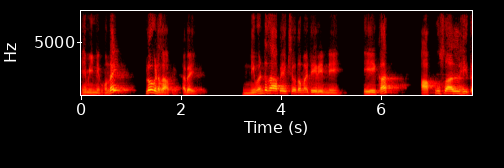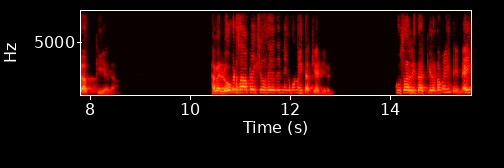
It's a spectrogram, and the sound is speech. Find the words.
එහෙම ඉන්නේ හොඳයි. ලෝකයට සාපේක්ෂව. හැබැයි නිවනට සාපේක්ෂව තමයි තේරෙන්නේ ඒකත් අකුසල් හිතක් කියලා. හැබැයි ලෝකයට සාපේක්ෂව තේරෙන්නේ ඒක මොන හිතක් කියලාද? කුසල් හිතක් කියලා තමයි හිතෙන්නේ. ඇයි?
